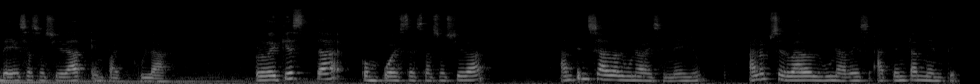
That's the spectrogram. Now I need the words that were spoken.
de esa sociedad en particular. Pero ¿de qué está compuesta esta sociedad? ¿Han pensado alguna vez en ello? ¿Han observado alguna vez atentamente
